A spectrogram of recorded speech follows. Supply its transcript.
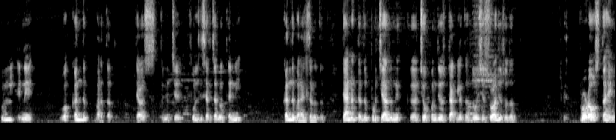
फुल येणे व कंद भरतात. त्यावेळेस तुमचे फुल दिसायला चालू होते आणि कंद भरायला चालू होतात. त्यानंतर जर पुढचे अजून एक चौपन्न दिवस टाकले तर दोनशे सोळा दिवस होतात. प्रौढ अवस्था आहे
